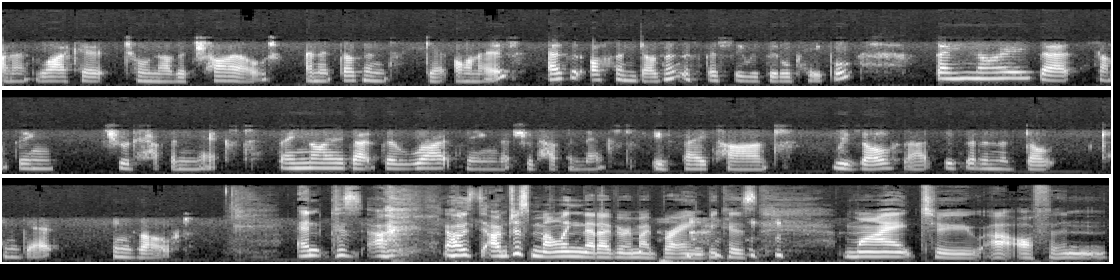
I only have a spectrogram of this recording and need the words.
I don't like it, to another child, and it doesn't get honoured, as it often doesn't, especially with little people, they know that something should happen next. They know that the right thing that should happen next, if they can't resolve that, is that an adult can get involved. And because I, I was, I'm just mulling that over in my brain because my two are often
